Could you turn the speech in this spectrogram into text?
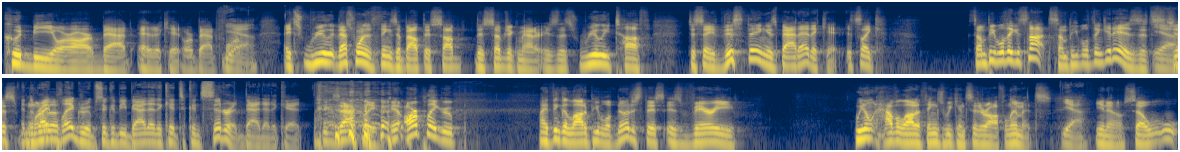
could be or are bad etiquette or bad form. Yeah. It's really that's one of the things about this sub this subject matter is it's really tough to say this thing is bad etiquette. It's like some people think it's not, some people think it is. It's Yeah. just in the right play groups, it could be bad etiquette to consider it bad etiquette. Exactly. In our play group, I think a lot of people have noticed this is very. We don't have a lot of things we consider off limits. yeah. You know, so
